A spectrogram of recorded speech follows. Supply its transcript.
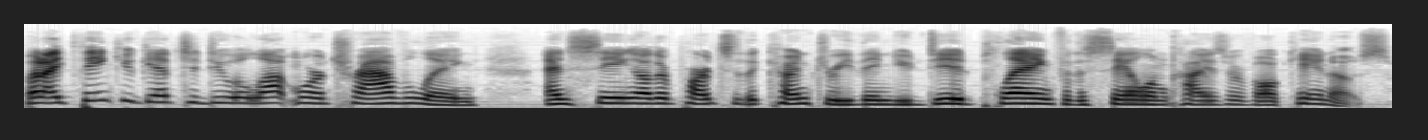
But I think you get to do a lot more traveling and seeing other parts of the country than you did playing for the Salem-Keizer Volcanoes.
